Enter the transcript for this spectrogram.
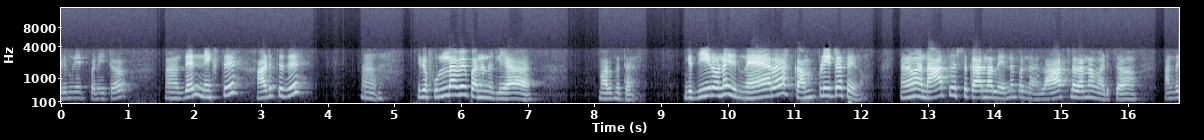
எலிமினேட் பண்ணிட்டோம். தென் நெக்ஸ்ட்டு அடுத்தது இதை ஃபுல்லாகவே பண்ணணும் இல்லையா? மறந்துட்டேன். இங்கே ஜீரோனா இதுக்கு நேராக கம்ப்ளீட்டாக செய்யணும். நம்ம நார்த் வெஸ்ட் கார்னரில் என்ன பண்ண? லாஸ்ட்டில் தானே நம்ம அடித்தோம் அந்த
